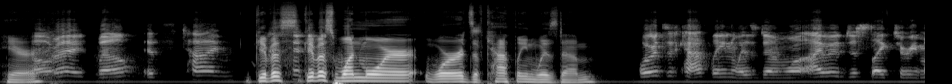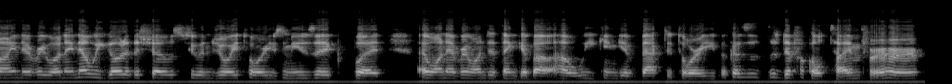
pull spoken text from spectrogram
Here, All right. Well, it's time. give us give us one more words of Kathleen wisdom. Words of Kathleen wisdom. Well, I would just like to remind everyone I know we go to the shows to enjoy Tori's music, but I want everyone to think about how we can give back to Tori because it's a difficult time for her.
